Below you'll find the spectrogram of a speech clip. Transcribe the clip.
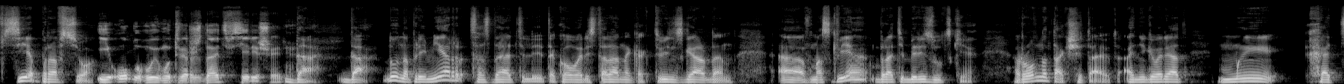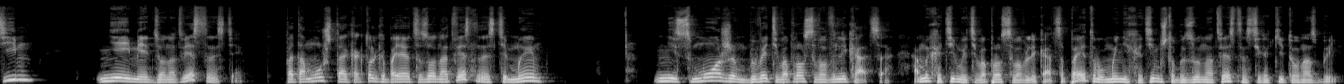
все про все. И оба будем утверждать все решения. Да, да. Ну, например, создатели такого ресторана, как Twins Garden э, в Москве, братья Березутские, ровно так считают. Они говорят, мы хотим не иметь зон ответственности, потому что как только появится зона ответственности, мы не сможем в эти вопросы вовлекаться. А мы хотим в эти вопросы вовлекаться. Поэтому мы не хотим, чтобы зоны ответственности какие-то у нас были.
